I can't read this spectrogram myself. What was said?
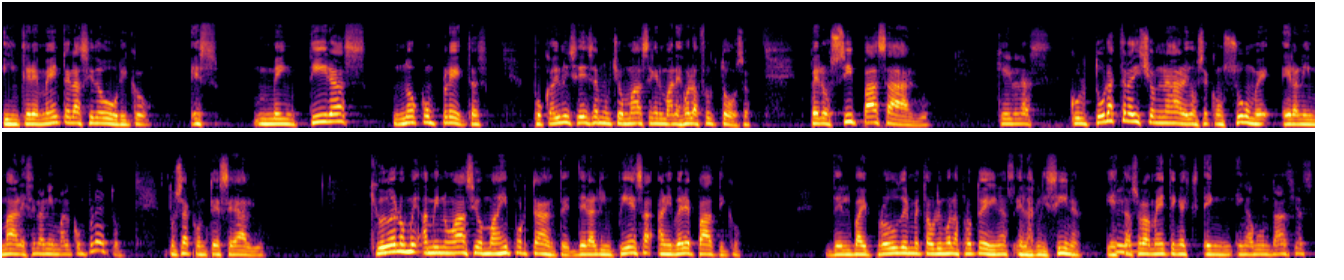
incrementa el ácido úrico es mentiras no completas porque hay una incidencia mucho más en el manejo de la fructosa, pero sí pasa algo, que en las culturas tradicionales donde se consume el animal es el animal completo. Entonces acontece algo, que uno de los mi- aminoácidos más importantes de la limpieza a nivel hepático, del byproduct del metabolismo de las proteínas, es la glicina, y está solamente en, en- en abundancias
